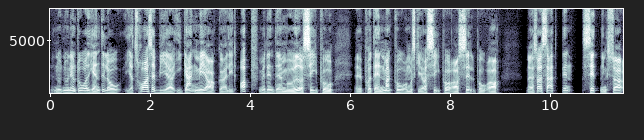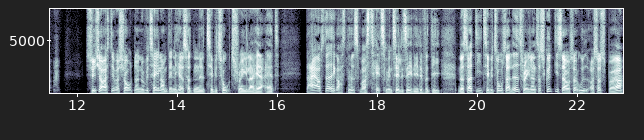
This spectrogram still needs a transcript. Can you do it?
nu, nu nævnte du ordet jantelov, jeg tror også, at vi er i gang med at gøre lidt op med den der måde at se på, øh, på Danmark på, og måske også se på os selv på. Og når jeg så har sagt den sætning, så synes jeg også, det var sjovt, når nu vi taler om den her sådan øh, TV2-trailer her, at der er jo stadig også noget småstatsmentalitet i det, fordi når så de TV2 så har lavet traileren, så skyndte de sig jo så ud og så spørger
